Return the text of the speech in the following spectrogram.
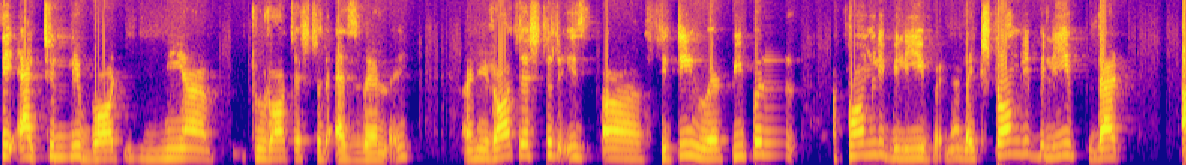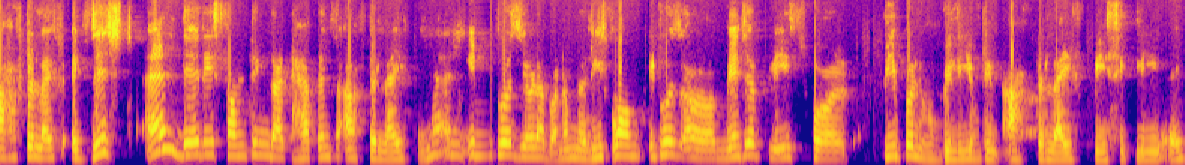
सी एक्चुली बट मिया टु रचेस्टर एज वेल है अनि रचेस्टर इज अ सिटी वेयर पिपल firmly believe like strongly believe that afterlife exists and there is something that happens after life and it was a reform it was a major place for people who believed in afterlife basically right?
